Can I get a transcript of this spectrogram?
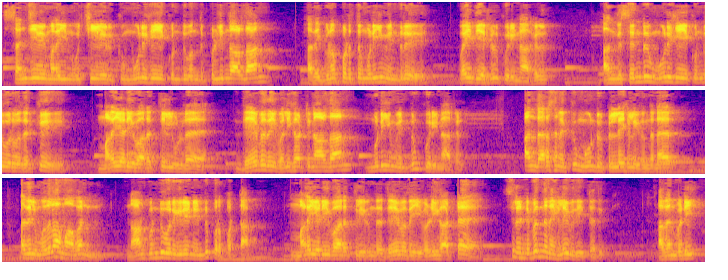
சஞ்சீவி மலையின் உச்சியில் இருக்கும் மூலிகையை கொண்டு வந்து பிழிந்தால்தான் அதை குணப்படுத்த முடியும் என்று வைத்தியர்கள் கூறினார்கள். அங்கு சென்று மூலிகையை கொண்டு வருவதற்கு மலையடிவாரத்தில் உள்ள தேவதை வழிகாட்டினால்தான் முடியும் என்றும் கூறினார்கள். அந்த அரசனுக்கு மூன்று பிள்ளைகள் இருந்தனர். அதில் முதலாம் அவன் நான் கொண்டு வருகிறேன் என்று புறப்பட்டான். மலையடிவாரத்தில் இருந்த தேவதை வழிகாட்ட சில நிபந்தனைகளை விதித்தது. அதன்படி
